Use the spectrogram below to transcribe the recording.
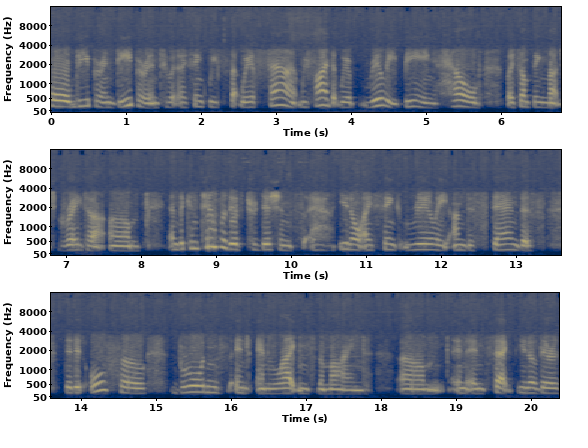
fall deeper and deeper into it, I think we, we, found, we find that we're really being held by something much greater. Um, and the contemplative traditions, you know, I think really understand this, that it also broadens and enlightens the mind. Um, and in fact, you know, there are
